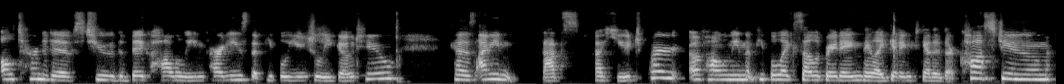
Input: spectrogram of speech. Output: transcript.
alternatives to the big Halloween parties that people usually go to. Because, I mean, that's a huge part of Halloween that people like celebrating. They like getting together their costume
